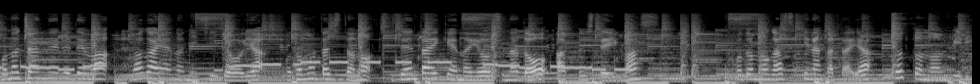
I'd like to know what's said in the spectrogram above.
このチャンネルでは我が家の日常や子供たちとの自然体験の様子などをアップしています子供が好きな方やちょっとのんびり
